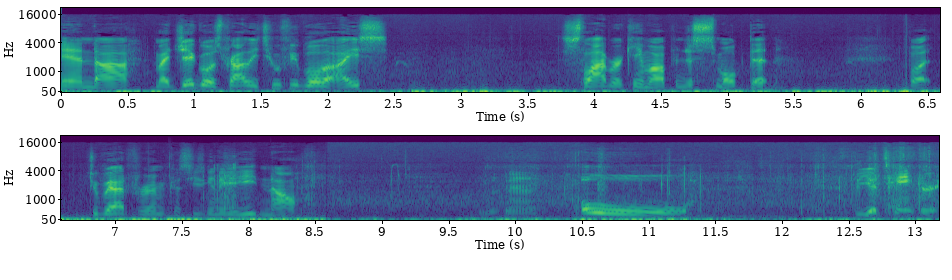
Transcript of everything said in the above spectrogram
and uh, my jig was probably two feet below the ice. Slobber came up and just smoked it. But too bad for him because he's gonna get eaten now. Oh, be a tanker.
